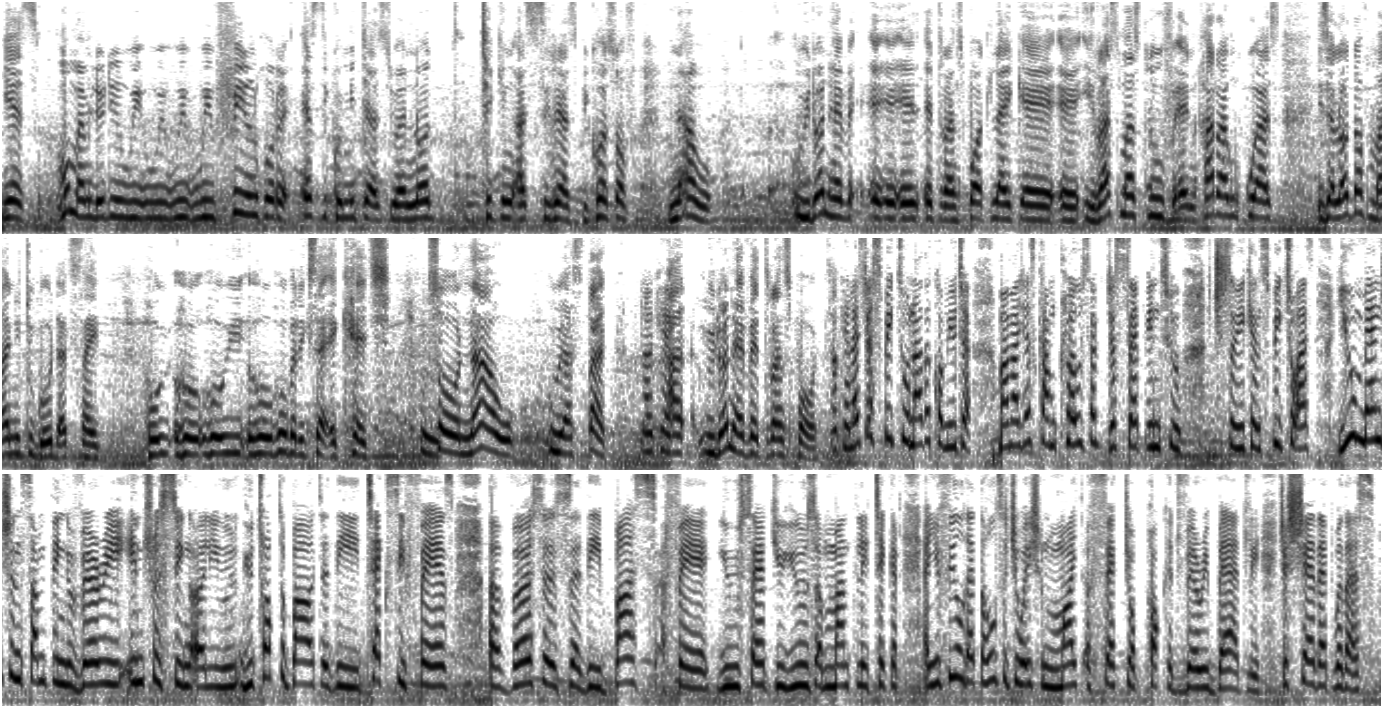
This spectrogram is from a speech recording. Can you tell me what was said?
Yes, Mom Lady, we, we, we feel as the commuters, you are not taking us serious because of now we don't have a, a, a transport like Erasmus Kloof and Harankuas is a lot of money to go that side. Who who who who a catch. Mm. So now we are stuck. Okay. Uh, we don't have a transport. Okay, let's just speak to another commuter. Mama, just come closer. Just step into so you can speak to us. You mentioned something very interesting earlier. You, you talked about the taxi fares uh, versus uh, the bus fare. You said you use a monthly ticket, and you feel that the whole situation might affect your pocket very badly. Just share that with us.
